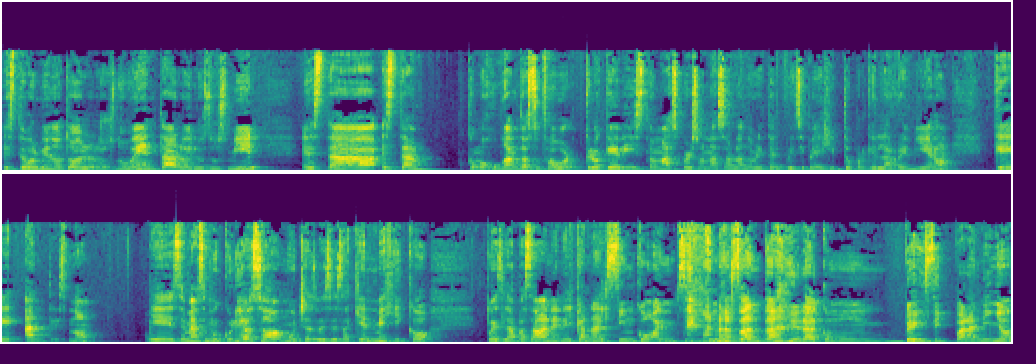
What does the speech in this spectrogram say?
esté volviendo todo lo de los 90, lo de los 2000, está, está como jugando a su favor. Creo que he visto más personas hablando ahorita del príncipe de Egipto porque la revieron que antes, ¿no? Eh, se me hace muy curioso, muchas veces aquí en México, pues la pasaban en el Canal 5 en Semana Santa, era como un basic para niños.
